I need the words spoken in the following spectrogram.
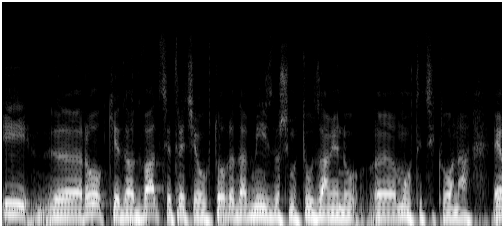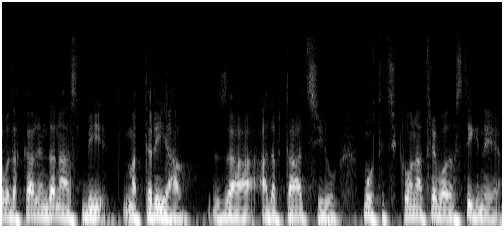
i e, rok je do 23. oktobra da mi izvršimo tu zamjenu e, multiciklona. Evo da kažem, danas bi materijal za adaptaciju multiciklona trebao da stigne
